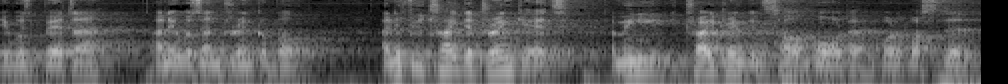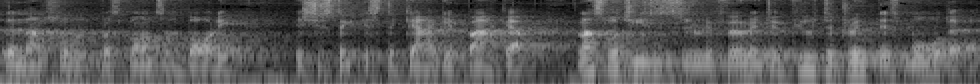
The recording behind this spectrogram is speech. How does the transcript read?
it was bitter, and it was undrinkable. And if you try to drink it, I mean, you try drinking salt water, what, what's the, the natural response of the body? It's just to, it's to gag it back up. And that's what Jesus is referring to. If you were to drink this water,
